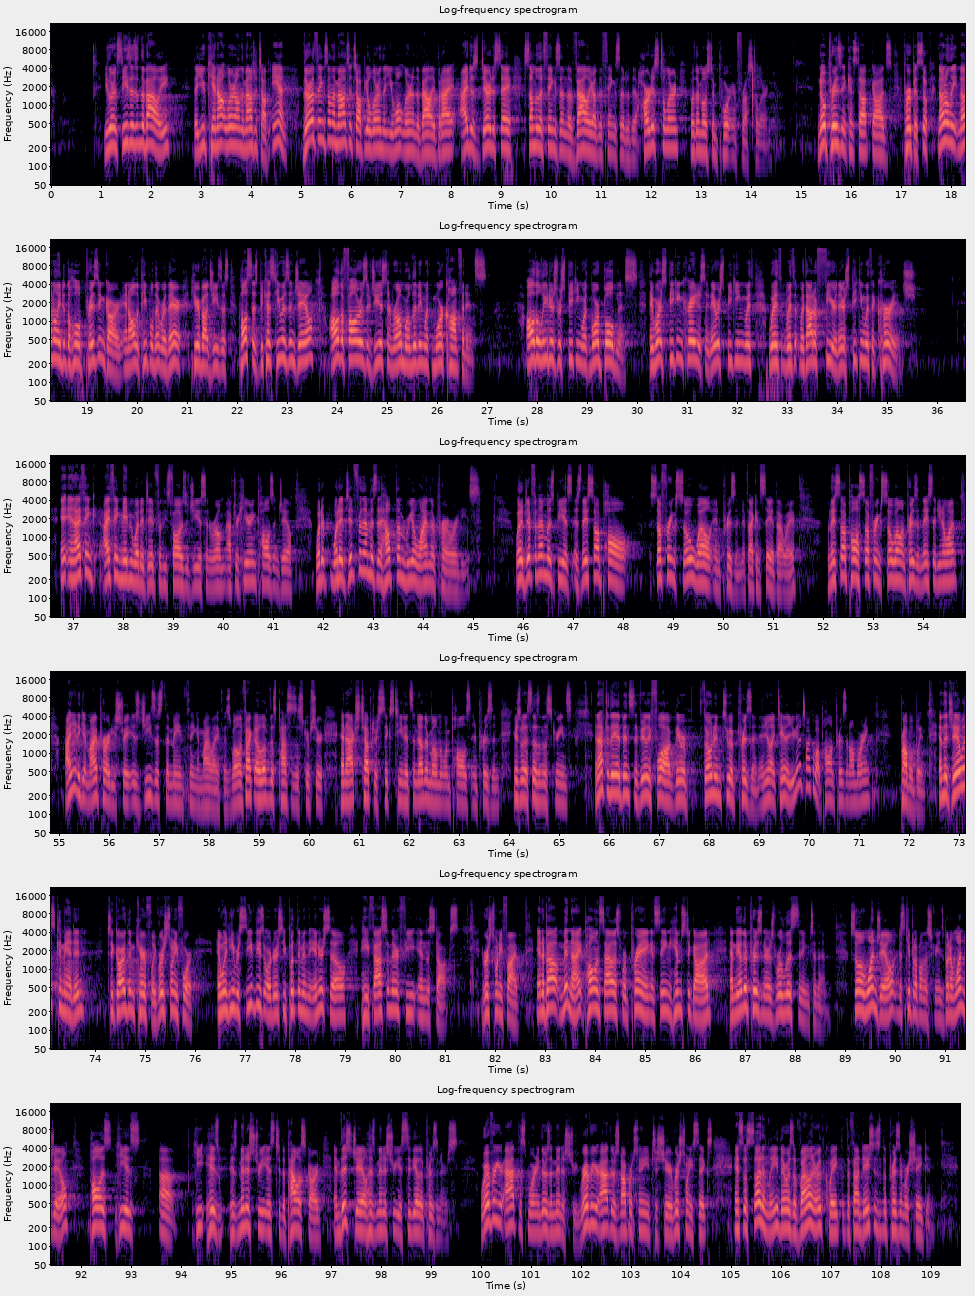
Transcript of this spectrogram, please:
You learn seasons in the valley that you cannot learn on the mountaintop. And there are things on the mountaintop you'll learn that you won't learn in the valley, but I, I just dare to say some of the things in the valley are the things that are the hardest to learn, but they're most important for us to learn. No prison can stop God's purpose. So not only, not only did the whole prison guard and all the people that were there hear about Jesus, Paul says because he was in jail, all the followers of Jesus in Rome were living with more confidence. All the leaders were speaking with more boldness. They weren't speaking courageously. They were speaking with, with, with, without a fear. They were speaking with a courage. And, and I, think, I think maybe what it did for these followers of Jesus in Rome, after hearing Paul's in jail, what it, what it did for them is it helped them realign their priorities. What it did for them was be as, as they saw Paul suffering so well in prison, if I can say it that way, when they saw Paul suffering so well in prison, they said, you know what? I need to get my priorities straight. Is Jesus the main thing in my life as well? In fact, I love this passage of scripture in Acts chapter 16. It's another moment when Paul's in prison. Here's what it says on the screens. And after they had been severely flogged, they were thrown into a prison. And you're like, Taylor, you're going to talk about Paul in prison all morning? Probably. And the jail was commanded to guard them carefully. Verse 24. And when he received these orders, he put them in the inner cell, and he fastened their feet in the stocks. Verse 25. And about midnight, Paul and Silas were praying and singing hymns to God, and the other prisoners were listening to them. So in one jail, just keep it up on the screens, but in one jail, Paul is, he is, uh, he, his, his ministry is to the palace guard, and this jail, his ministry is to the other prisoners. Wherever you're at this morning, there's a ministry. Wherever you're at, there's an opportunity to share. Verse 26. And so suddenly there was a violent earthquake that the foundations of the prison were shaken.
